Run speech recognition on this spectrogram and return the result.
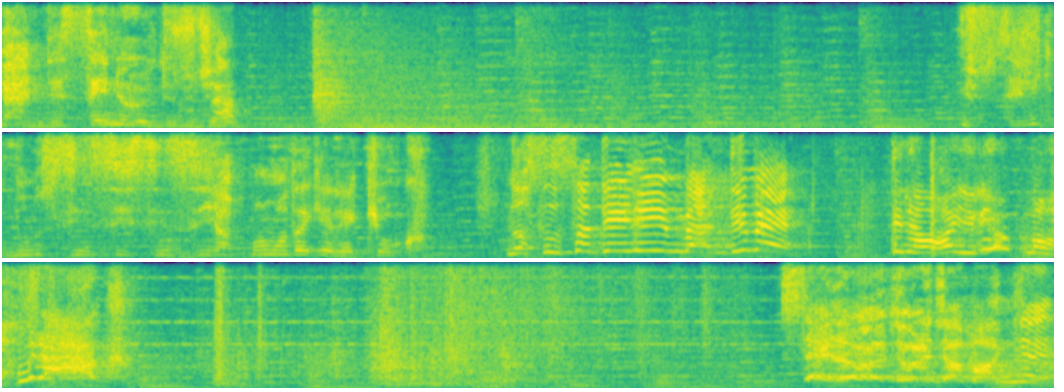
Ben de seni öldüreceğim. Üstelik bunu sinsi sinsi yapmama da gerek yok. Nasılsa deliyim ben değil mi? Dila hayır yapma. Bırak! Seni öldüreceğim anne!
